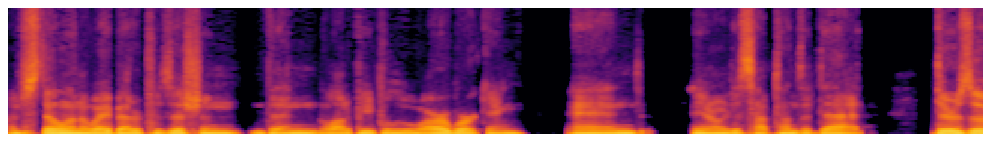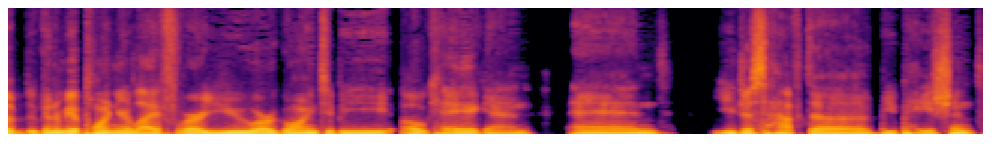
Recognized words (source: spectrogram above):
I'm still in a way better position than a lot of people who are working and you know just have tons of debt there's a going to be a point in your life where you are going to be okay again and you just have to be patient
